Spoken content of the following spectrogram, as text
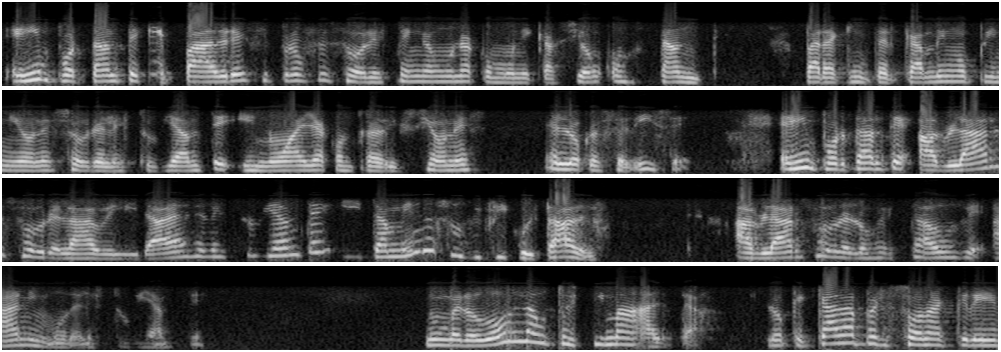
Es importante que padres y profesores tengan una comunicación constante para que intercambien opiniones sobre el estudiante y no haya contradicciones en lo que se dice. Es importante hablar sobre las habilidades del estudiante y también de sus dificultades hablar sobre los estados de ánimo del estudiante. Número dos, la autoestima alta. Lo que cada persona cree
